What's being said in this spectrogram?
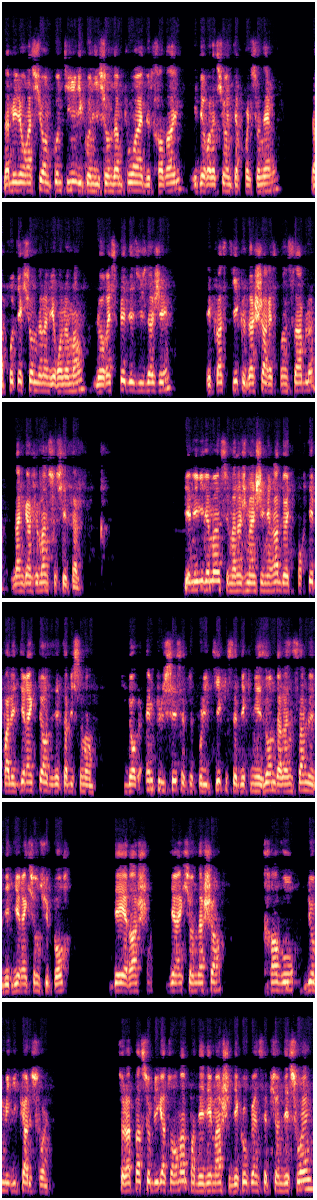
l'amélioration continue des conditions d'emploi et de travail et des relations interprofessionnelles, la protection de l'environnement, le respect des usagers, les pratiques d'achat responsables, l'engagement sociétal. Bien évidemment, ce management général doit être porté par les directeurs des établissements qui doivent impulser cette politique et cette déclinaison dans l'ensemble des directions support, DRH, direction d'achat, travaux, biomédical, soins. Cela passe obligatoirement par des démarches d'éco-conception des soins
